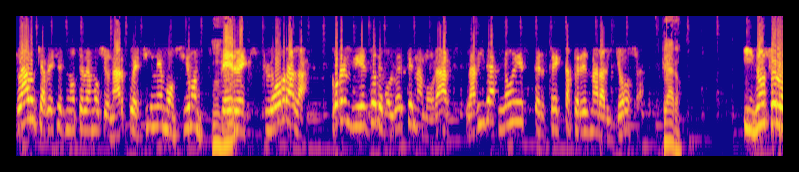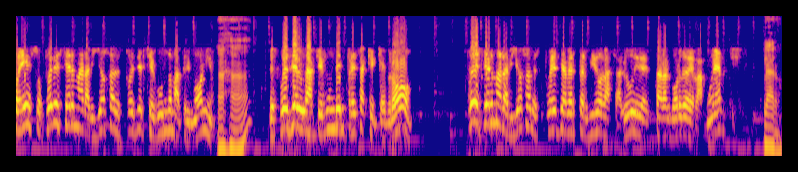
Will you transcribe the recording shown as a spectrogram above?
Claro que a veces no te va a emocionar, pues sin emoción, pero explórala. Corre el riesgo de volverte a enamorar. La vida no es perfecta, pero es maravillosa. Claro. Y no solo eso, puede ser maravillosa después del segundo matrimonio Ajá. Después de la segunda empresa que quebró. Puede ser maravillosa después de haber perdido la salud y de estar al borde de la muerte. Claro.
